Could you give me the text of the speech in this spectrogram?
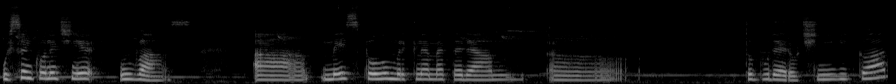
už jsem konečně u vás a my spolu mrkneme teda, uh, to bude roční výklad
